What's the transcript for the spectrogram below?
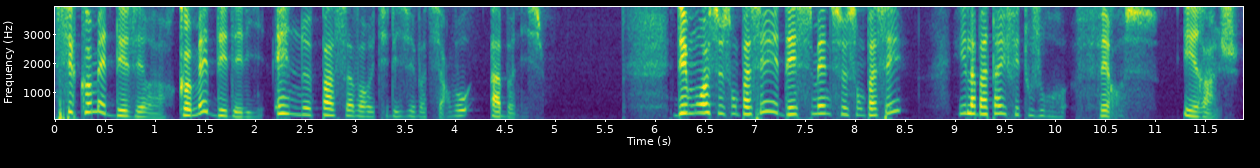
c'est commettre des erreurs, commettre des délits et ne pas savoir utiliser votre cerveau à bon escient. Des mois se sont passés, des semaines se sont passées, et la bataille fait toujours féroce et rage.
